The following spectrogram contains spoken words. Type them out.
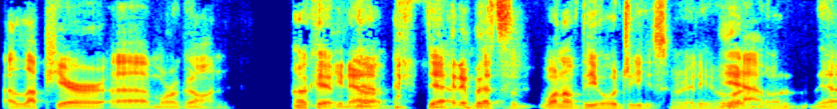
a Lapierre uh, Morgon. Okay. You know, yeah, yeah was, that's one of the OGs, really. Or, yeah. Or, yeah.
